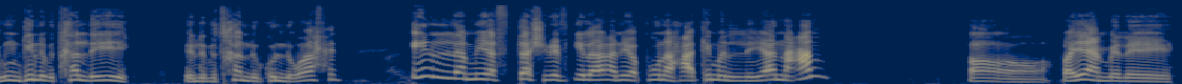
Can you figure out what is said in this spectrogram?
يوم دي اللي بتخلي إيه اللي بتخلي كل واحد إن لم يستشرف إلى أن يكون حاكما لينعم آه فيعمل إيه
